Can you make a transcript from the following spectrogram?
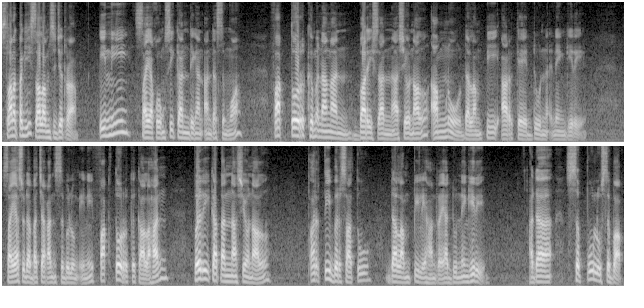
Selamat pagi, salam sejahtera. Ini saya kongsikan dengan anda semua faktor kemenangan Barisan Nasional AMNO dalam PRK Dun Nenggiri. Saya sudah bacakan sebelum ini faktor kekalahan Perikatan Nasional Parti Bersatu dalam pilihan raya Dun Nenggiri. Ada 10 sebab,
